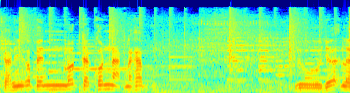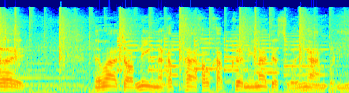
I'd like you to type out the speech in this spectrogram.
แถวนี้ก็เป็นรถจากคนหนักนะครับ อยู่เยอะเลย แต่ว่าจอดนิ่งนะครับ ถ้าเขาขับเครื่องนี้น่าจะสวยงามกว่านี้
